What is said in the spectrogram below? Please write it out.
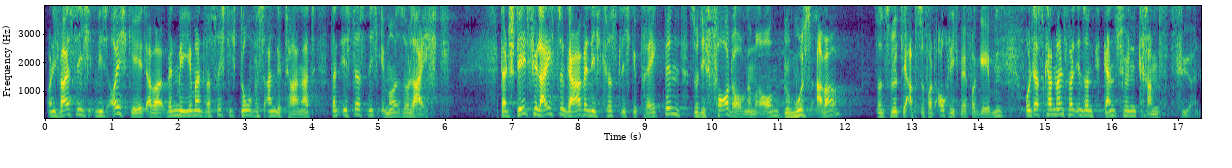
Und ich weiß nicht, wie es euch geht, aber wenn mir jemand was richtig Doofes angetan hat, dann ist das nicht immer so leicht. Dann steht vielleicht sogar, wenn ich christlich geprägt bin, so die Forderung im Raum, du musst aber, sonst wird dir ab sofort auch nicht mehr vergeben. Und das kann manchmal in so einen ganz schönen Krampf führen.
